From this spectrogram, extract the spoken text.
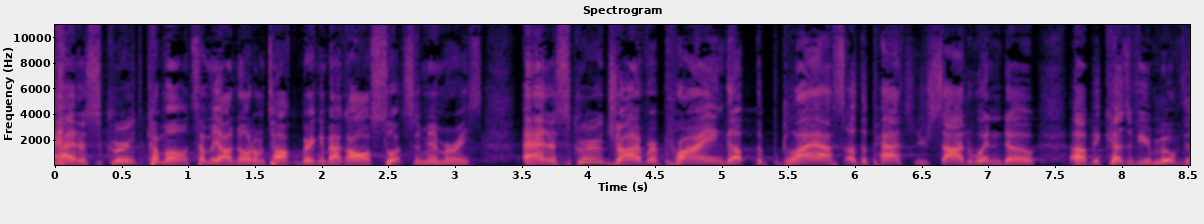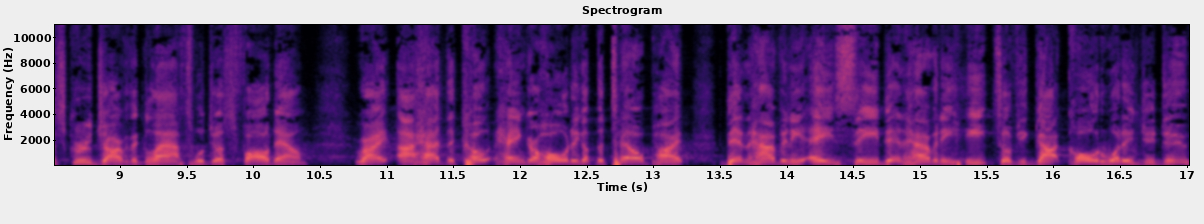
I had a screw, come on, some of y'all know what I'm talking, bringing back all sorts of memories. I had a screwdriver prying up the glass of the passenger side window uh, because if you remove the screwdriver, the glass will just fall down, right? I had the coat hanger holding up the tailpipe, didn't have any AC, didn't have any heat, so if you got cold, what did you do?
